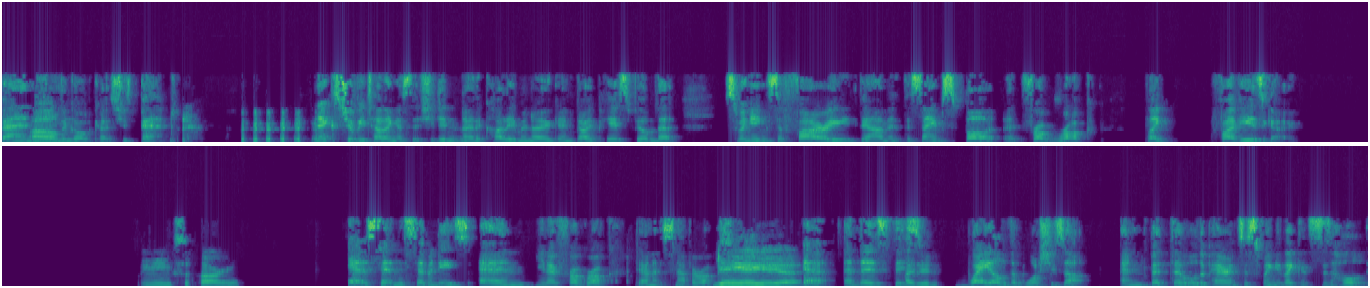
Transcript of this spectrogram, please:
banned from the um, Gold Coast. She's banned. Next, she'll be telling us that she didn't know that Kylie Minogue and Guy Pearce filmed that swinging safari down at the same spot at Frog Rock like five years ago. Swinging safari? Yeah, it's set in the 70s and, you know, Frog Rock down at Snapper Rocks. Yeah, yeah, yeah, yeah. Yeah, and there's this whale that washes up and, but the, all the parents are swinging. Like it's this whole,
